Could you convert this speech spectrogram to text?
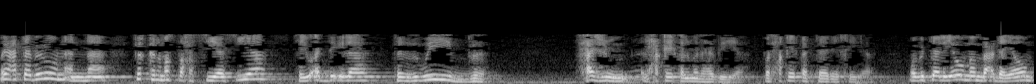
ويعتبرون أن فقه المصلحة السياسية سيؤدي إلى تذويب حجم الحقيقة المذهبية والحقيقة التاريخية. وبالتالي يوما بعد يوم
